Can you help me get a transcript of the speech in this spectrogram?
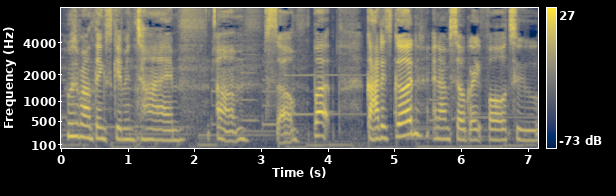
It was around Thanksgiving time. Um, so, but God is good, and I'm so grateful to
